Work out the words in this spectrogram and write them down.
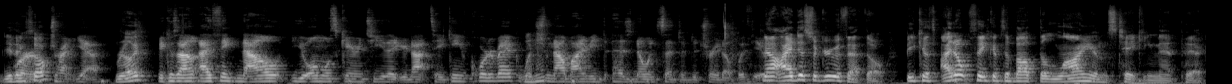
You think so? Try, yeah. Really? Because I, I think now you almost guarantee that you're not taking a quarterback, which Mm-hmm. now Miami has no incentive to trade up with you. Now I disagree with that though, because I don't think it's about the Lions taking that pick.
